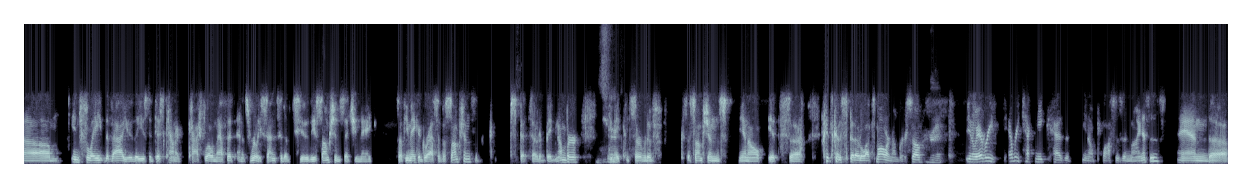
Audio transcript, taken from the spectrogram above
um, inflate the value they used a discounted cash flow method and it's really sensitive to the assumptions that you make so if you make aggressive assumptions, it spits out a big number. Sure. If you make conservative assumptions, you know, it's uh, it's going to spit out a lot smaller number. So, right. you know, every every technique has its you know pluses and minuses, and uh,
